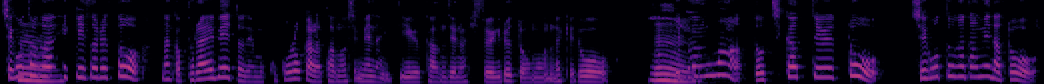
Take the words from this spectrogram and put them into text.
仕事が引きずると、なんかプライベートでも心から楽しめないっていう感じの人いると思うんだけど、うん。自分はどっちかっていうと仕事がダメだと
